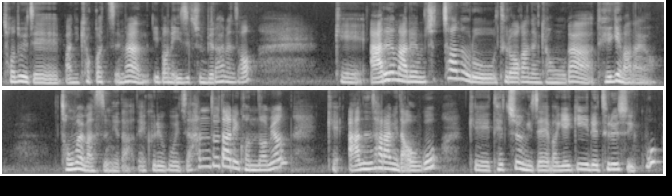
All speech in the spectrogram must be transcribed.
저도 이제 많이 겪었지만 이번에 이직 준비를 하면서 이렇게 아름아름 추천으로 들어가는 경우가 되게 많아요. 정말 많습니다. 네, 그리고 이제 한두 달이 건너면 이렇게 아는 사람이 나오고 이렇게 대충 이제 막 얘기를 들을 수 있고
